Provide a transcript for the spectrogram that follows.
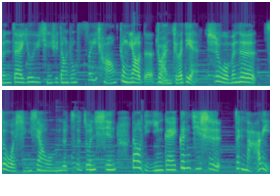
我们在忧郁情绪当中非常重要的转折点，是我们的自我形象，我们的自尊心到底应该根基是在哪里？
